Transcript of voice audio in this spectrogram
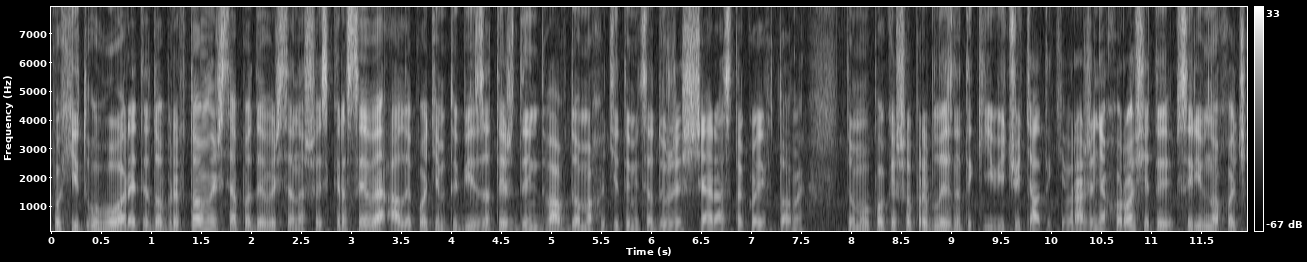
похід у гори. Ти добре втомишся, подивишся на щось красиве, але потім тобі за тиждень-два вдома хотітиметься дуже ще раз такої втоми. Тому поки що приблизно такі відчуття, такі враження хороші. Ти все рівно, хоч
